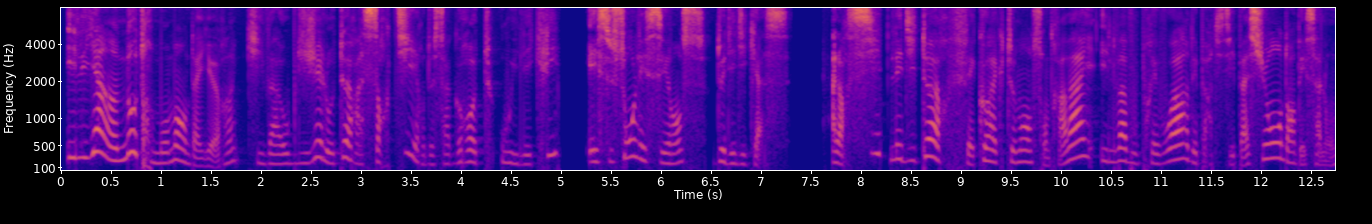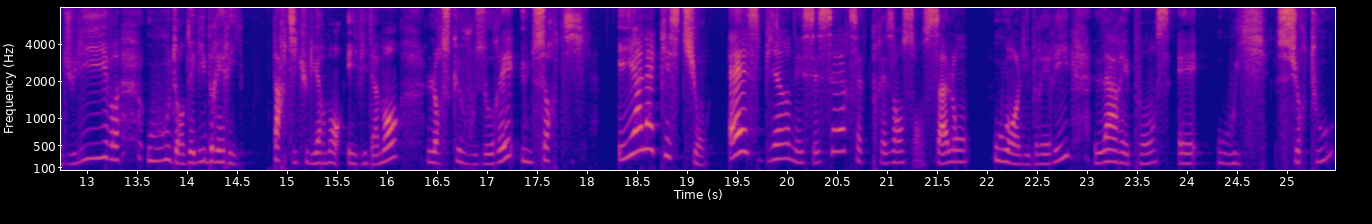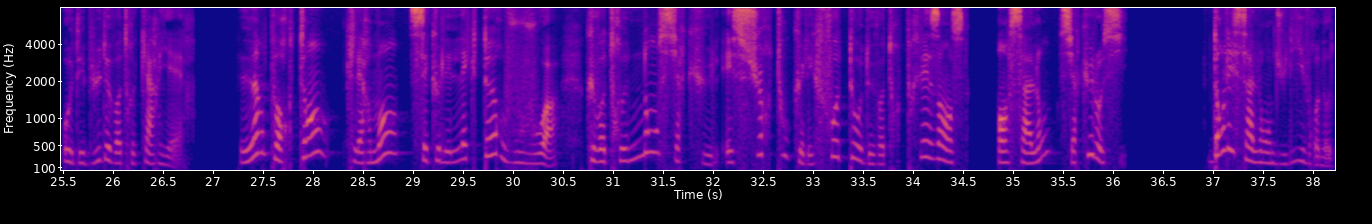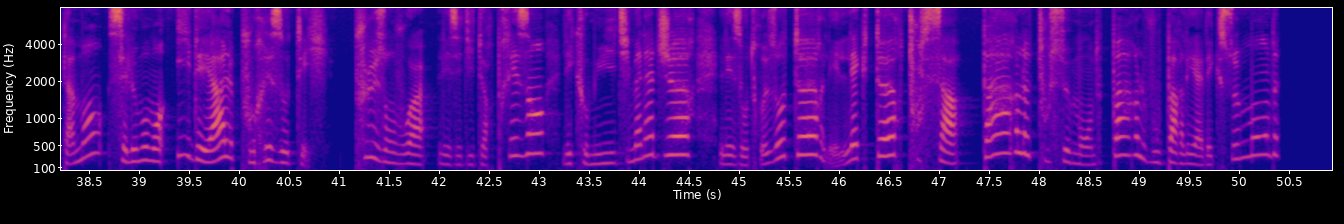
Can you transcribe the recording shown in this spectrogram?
Il y a un autre moment d'ailleurs hein, qui va obliger l'auteur à sortir de sa grotte où il écrit et ce sont les séances de dédicace. Alors si l'éditeur fait correctement son travail, il va vous prévoir des participations dans des salons du livre ou dans des librairies, particulièrement évidemment lorsque vous aurez une sortie. Et à la question est-ce bien nécessaire cette présence en salon ou en librairie? La réponse est oui, surtout au début de votre carrière. L'important, clairement, c'est que les lecteurs vous voient, que votre nom circule et surtout que les photos de votre présence en salon circulent aussi. Dans les salons du livre notamment, c'est le moment idéal pour réseauter. Plus on voit les éditeurs présents, les community managers, les autres auteurs, les lecteurs, tout ça parle, tout ce monde parle, vous parlez avec ce monde,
